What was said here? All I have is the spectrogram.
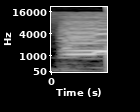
Bye.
